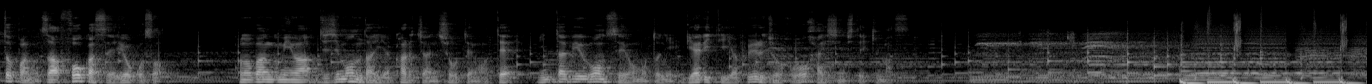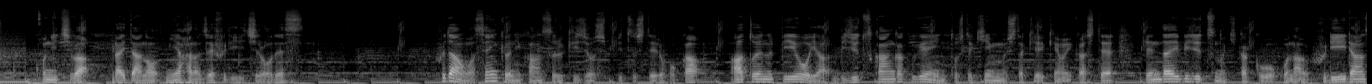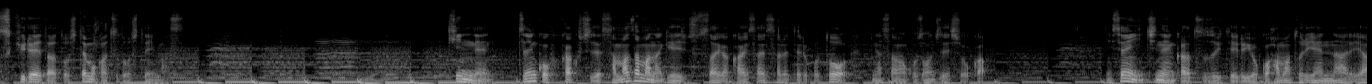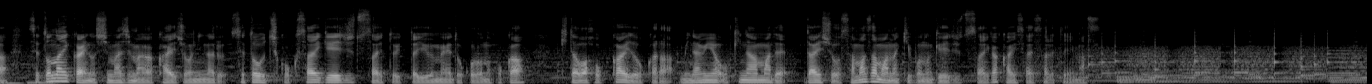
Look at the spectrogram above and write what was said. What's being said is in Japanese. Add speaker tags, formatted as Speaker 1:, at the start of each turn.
Speaker 1: ピトパのザ・フォーカスへようこそ。この番組は時事問題やカルチャーに焦点を当てインタビュー音声をもとにリアリティあふれる情報を配信していきます。こんにちは。ライターの宮原ジェフリー一郎です。普段は選挙に関する記事を執筆しているほかアート NPO や美術館学芸員として勤務した経験を生かして現代美術の企画を行うフリーランスキュレーターとしても活動しています。近年全国各地でさまざまな芸術祭が開催されていることを皆さんはご存知でしょうか？2001年から続いている横浜トリエンナーレや瀬戸内海の島々が会場になる瀬戸内国際芸術祭といった有名どころのほか北は北海道から南は沖縄まで大小さまざまな規模の芸術祭が開催されています。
